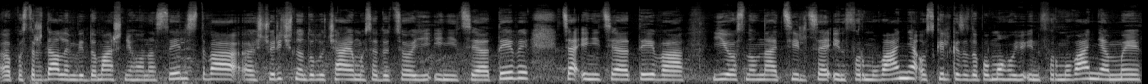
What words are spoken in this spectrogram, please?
е, постраждалим від домашнього насильства, е, щорічно долучаємося до цієї ініціативи. Ця ініціатива, її основна ціль це інформування, оскільки за допомогою інформування ми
